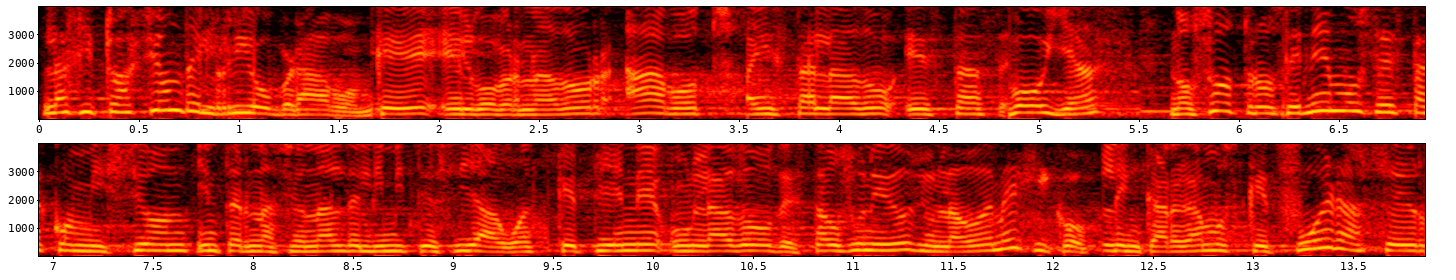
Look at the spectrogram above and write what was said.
La situación del río Bravo, que el gobernador Abbott ha instalado estas boyas, nosotros tenemos esta Comisión Internacional de Límites y Aguas que tiene un lado de Estados Unidos y un lado de México. Le encargamos que fuera a hacer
